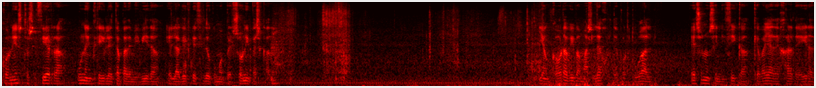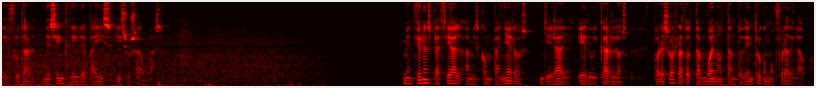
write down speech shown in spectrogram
Con esto se cierra una increíble etapa de mi vida en la que he crecido como persona y pescador. Y aunque ahora viva más lejos de Portugal, eso no significa que vaya a dejar de ir a disfrutar de ese increíble país y sus aguas. Mención especial a mis compañeros Geray, Edu y Carlos por esos ratos tan buenos tanto dentro como fuera del agua.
